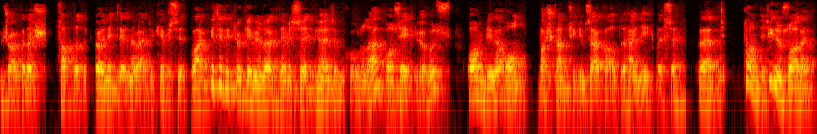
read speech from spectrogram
üç arkadaş sapladık. Örneklerini verdik. Hepsi var. Getirdik Türkiye Bilimler Akademisi Yönetim Kurulu'na. Konsey ekliyoruz. 11'e 10 başkan çekimsel kaldı her ne hikmetse. Ee, tamam dedi. Bir gün sonra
